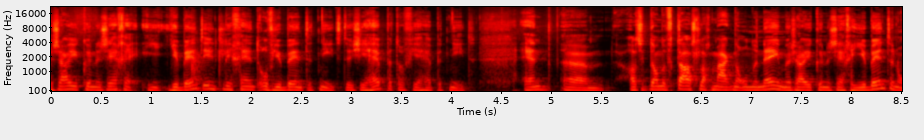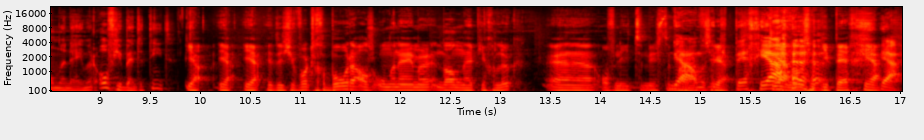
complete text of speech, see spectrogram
zou je kunnen zeggen, je- je bent intelligent of je bent het niet. Dus je hebt het of je hebt het niet. En ehm, als ik dan de vertaalslag maak naar ondernemer... zou je kunnen zeggen, je bent een ondernemer of je bent het niet. Ja, ja, ja, dus je wordt geboren als ondernemer en dan heb je geluk. Eh, of niet, tenminste. Ja, anders heb je pech. Ja, Ja, anders heb je pech. Ja. ja.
